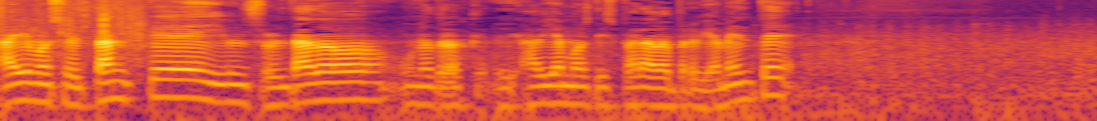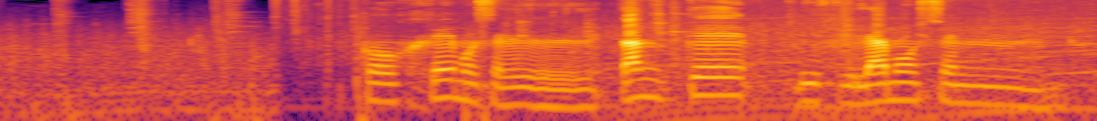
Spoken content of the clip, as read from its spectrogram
Ahí vemos el tanque y un soldado, uno de los que habíamos disparado previamente. Cogemos el tanque, vigilamos en...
